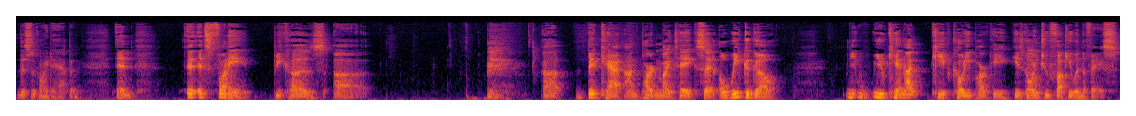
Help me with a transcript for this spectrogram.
this was going to happen, and it, it's funny because uh, uh, Big Cat on Pardon My Take said a week ago, you, you cannot keep Cody Parkey. He's going to fuck you in the face.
